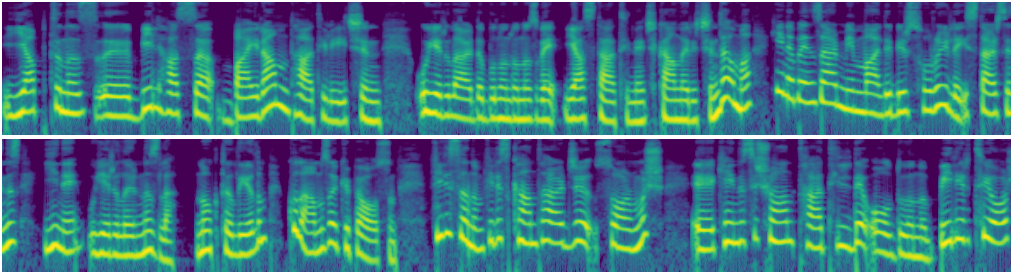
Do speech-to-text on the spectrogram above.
yaptınız. Ee, bilhassa bayram tatili için uyarılarda bulundunuz ve yaz tatiline çıkanlar için de ama yine benzer minvalde bir soruyla isterseniz yine uyarılarınızla noktalayalım. Kulağımıza küpe olsun. Filiz Hanım, Filiz Kantarcı sormuş. E, kendisi şu an tatilde olduğunu belirtiyor.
